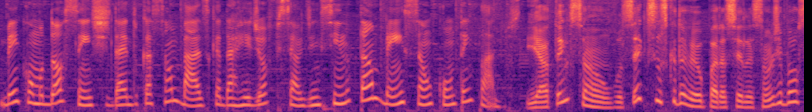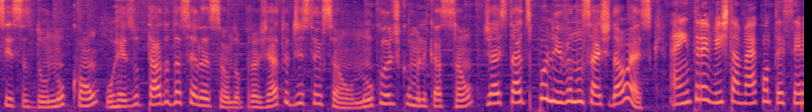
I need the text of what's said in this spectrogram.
bem como docentes da educação básica da rede oficial de ensino, também são contemplados. E atenção, você que se inscreveu para a seleção de bolsistas do NUCOM, o resultado da seleção do projeto de extensão Núcleo de Comunicação já está disponível no site da UESC. A entrevista vai acontecer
